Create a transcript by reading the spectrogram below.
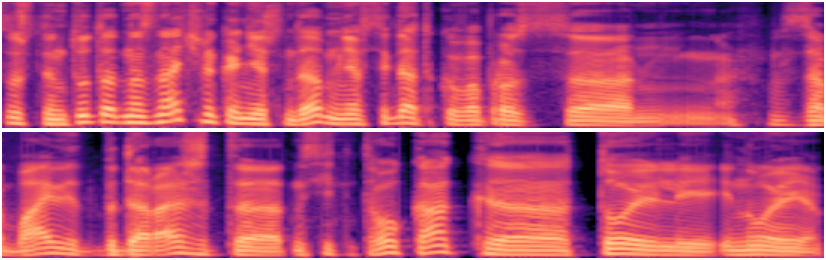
Слушайте, ну тут однозначно, конечно, да, у меня всегда такой вопрос э, забавит, будоражит э, относительно того, как э, то или иное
